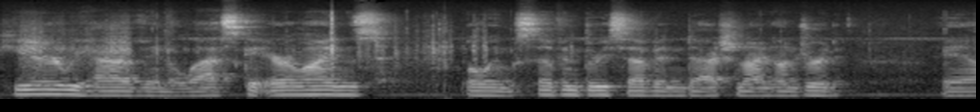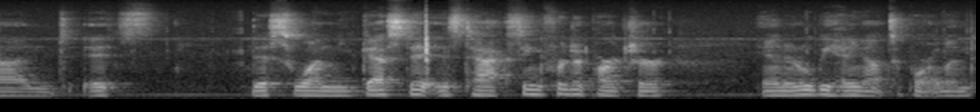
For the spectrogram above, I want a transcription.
here we have an Alaska Airlines Boeing 737-900 and it's this one, you guessed it, is taxiing for departure and it will be heading out to Portland.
